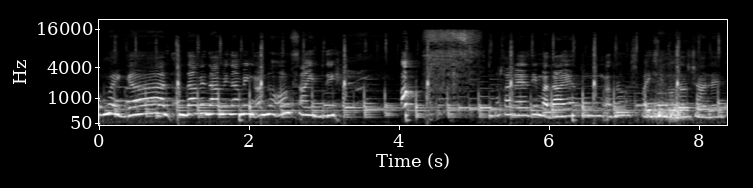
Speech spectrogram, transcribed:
Oh my God! Ang dami-dami naming ano oh, side dish. Naka-ready, madaya tong ano, spicy noodle challenge.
